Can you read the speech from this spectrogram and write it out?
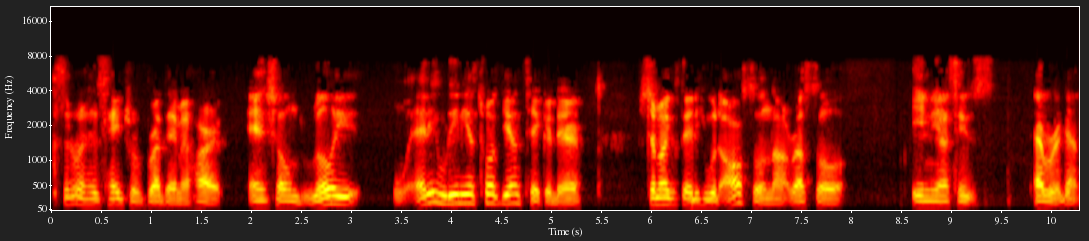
considering his hatred of Bret Damon Hart, and shown really any lenience towards the Undertaker there. Shawn Michaels said he would also not wrestle in the United States ever again.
